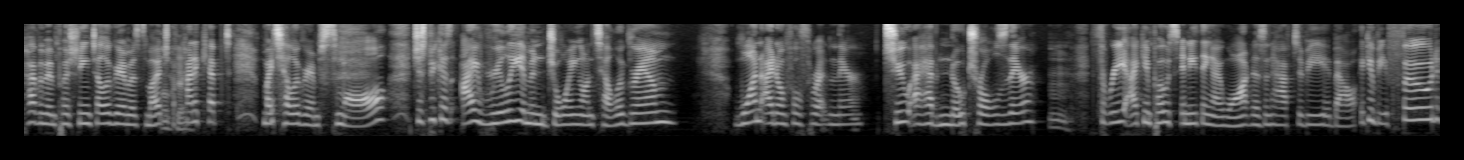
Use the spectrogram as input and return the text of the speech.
haven't been pushing Telegram as much. Okay. I've kind of kept my Telegram small just because I really am enjoying on Telegram. One, I don't feel threatened there. Two, I have no trolls there. Mm. Three, I can post anything I want. It doesn't have to be about, it can be food,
